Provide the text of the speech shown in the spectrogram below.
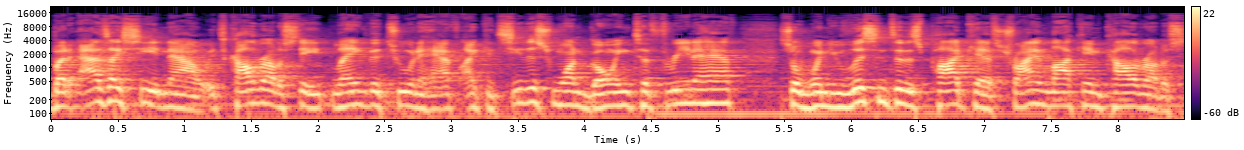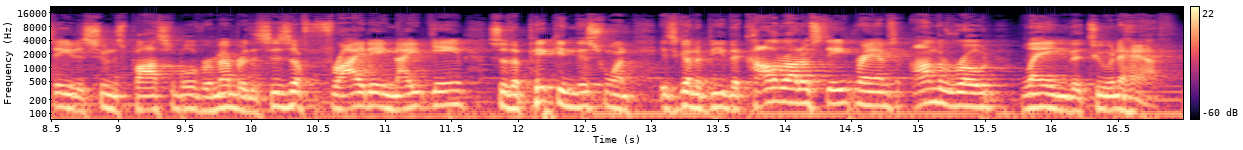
But as I see it now, it's Colorado State laying the two and a half. I could see this one going to three and a half. So when you listen to this podcast, try and lock in Colorado State as soon as possible. Remember, this is a Friday night game, so the pick in this one is going to be the Colorado State Rams on the road laying the two and a half.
